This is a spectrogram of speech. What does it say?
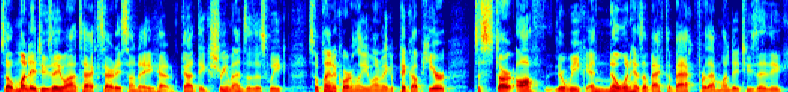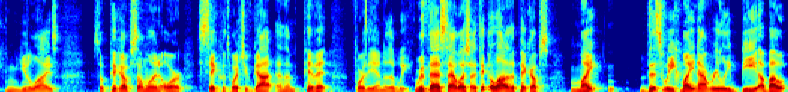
So Monday, Tuesday, you want to attack. Saturday, Sunday, you got the extreme ends of this week. So plan accordingly. You want to make a pickup here to start off your week, and no one has a back to back for that Monday, Tuesday that you can utilize. So pick up someone or stick with what you've got and then pivot for the end of the week. With that established, I think a lot of the pickups might this week might not really be about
